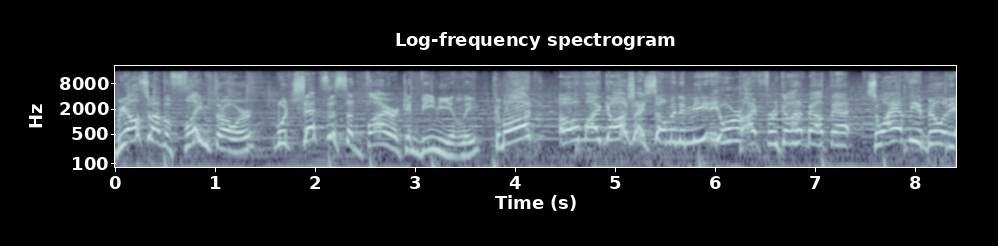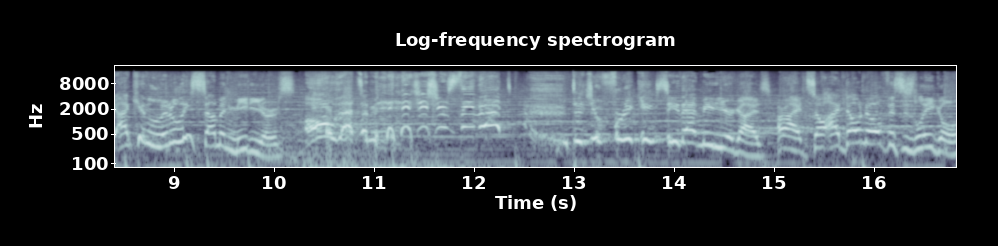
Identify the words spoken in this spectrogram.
We also have a flamethrower, which sets us on fire conveniently. Come on. Oh my gosh, I summoned a meteor. I forgot about that. So I have the ability. I can literally summon meteors. Oh, that's a meteor. Did you see that? Did you freaking see that meteor, guys? All right, so I don't know if this is legal.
